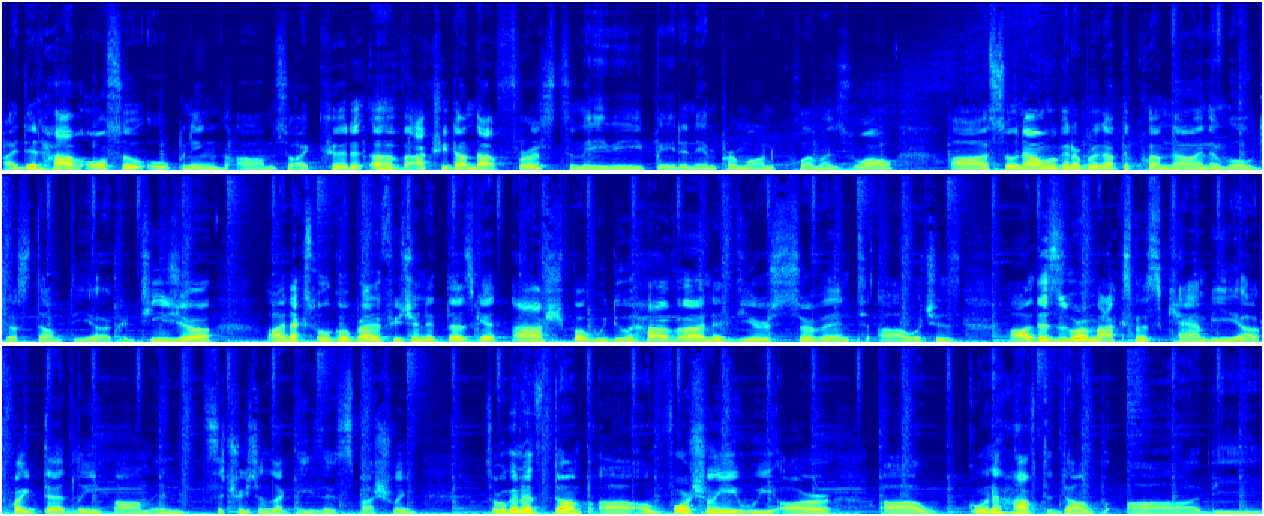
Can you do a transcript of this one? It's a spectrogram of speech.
I did have also opening, um, so I could have actually done that first to maybe bait an Imperm on Quem as well. Uh, so now we're going to bring out the Quem now and then we'll just dump the uh, Cartesia. Uh, next we'll go Brand Fusion, it does get Ash, but we do have uh, Nadir Servant, uh, which is, uh, this is where Maximus can be uh, quite deadly um, in situations like these especially. So we're going to dump, unfortunately we are going to have to dump the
